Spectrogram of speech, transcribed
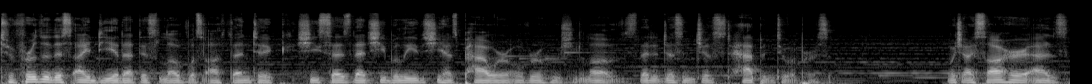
To further this idea that this love was authentic, she says that she believes she has power over who she loves, that it doesn't just happen to a person. Which I saw her as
